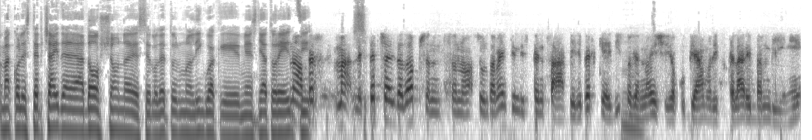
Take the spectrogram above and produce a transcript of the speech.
ma con le stepchild adoption, eh, se l'ho detto in una lingua che mi ha insegnato No, Renzi. per- ma le Sì. stepchild adoption sono assolutamente indispensabili perché, visto Mm. che noi ci occupiamo di tutelare i bambini,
